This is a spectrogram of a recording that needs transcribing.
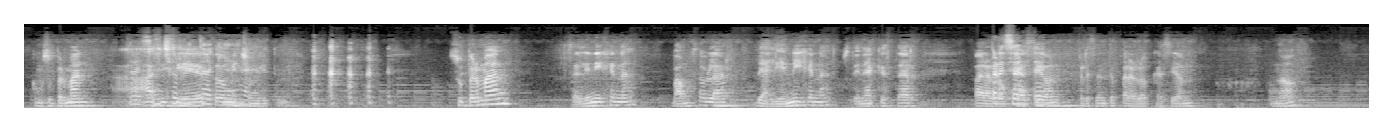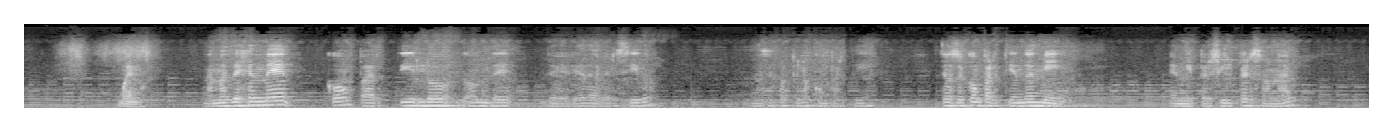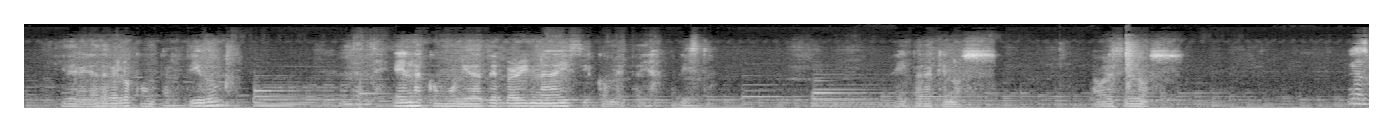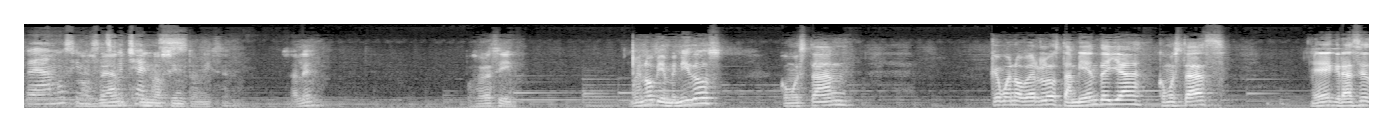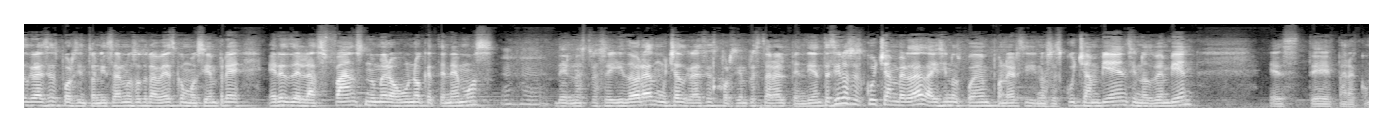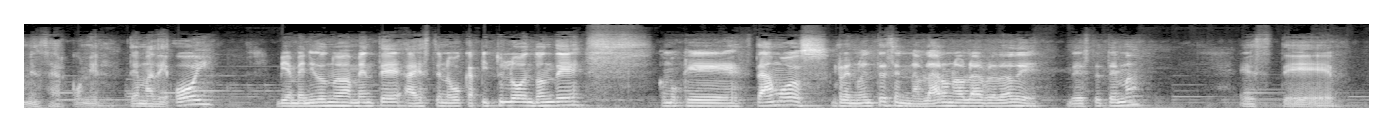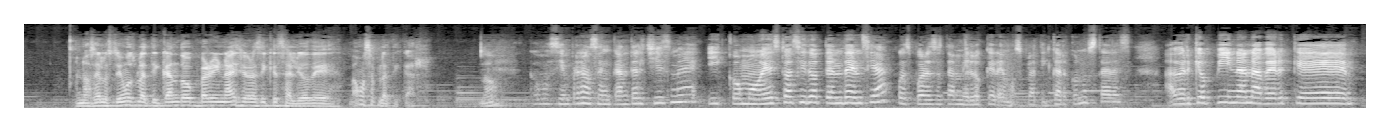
Como Superman. Ah, sí, cierto, aquí, mi mira. chonguito. Superman, es alienígena. Vamos a hablar de alienígena. Pues tenía que estar para Presente. la ocasión, presente para la ocasión, ¿no? Bueno, nada más déjenme compartirlo donde debería de haber sido. No sé por qué lo compartí. Te lo estoy compartiendo en mi en mi perfil personal y debería de haberlo compartido ¿Dónde? en la comunidad de Very Nice y Cometa. Ya, listo. Ahí para que nos. Ahora sí nos, Nos veamos y nos nos, vean y escuchemos. nos sintonicen. ¿Sale? Pues ahora sí. Bueno, bienvenidos. ¿Cómo están? Qué bueno verlos. También, Deya, ¿cómo estás? Eh, gracias, gracias por sintonizarnos otra vez. Como siempre, eres de las fans número uno que tenemos. Ujú. de nuestras seguidoras. Muchas gracias por siempre estar al pendiente. Si nos escuchan, ¿verdad? Ahí sí nos pueden poner si nos escuchan bien, si nos ven bien. Este, para comenzar con el tema de hoy. Bienvenidos nuevamente a este nuevo capítulo en donde como que estábamos renuentes en hablar o no hablar, ¿verdad? De, de este tema. Este, no sé, lo estuvimos platicando very nice y ahora sí que salió de, vamos a platicar, ¿no? Como siempre nos encanta el chisme y como esto ha sido tendencia, pues por eso también lo queremos platicar con ustedes. A ver qué opinan, a ver qué,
